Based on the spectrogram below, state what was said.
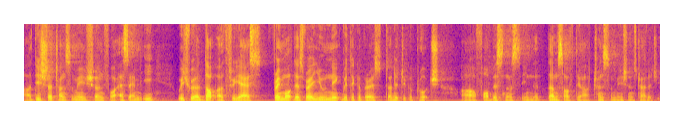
uh, digital transformation for SME, which we adopt a 3S framework that's very unique. We take a very strategic approach uh, for business in the terms of their transformation strategy.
